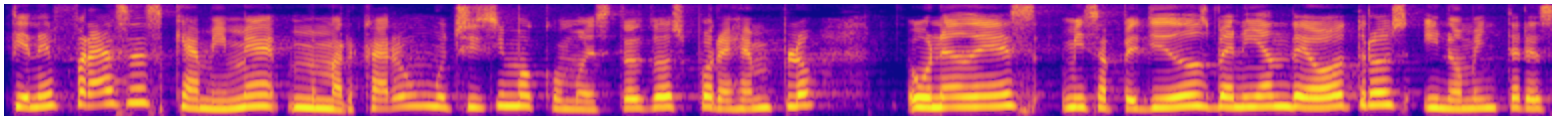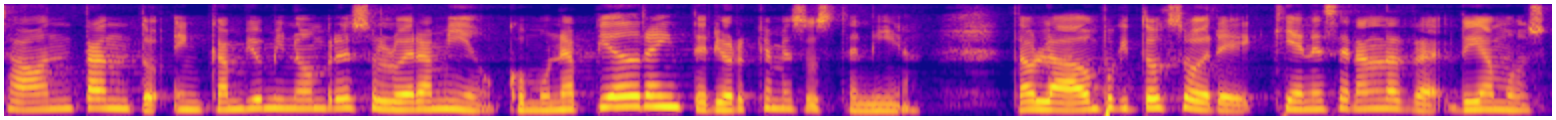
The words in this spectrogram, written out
tiene frases que a mí me, me marcaron muchísimo, como estas dos, por ejemplo. Una es, mis apellidos venían de otros y no me interesaban tanto. En cambio, mi nombre solo era mío, como una piedra interior que me sostenía. Te hablaba un poquito sobre quiénes eran, re- digamos,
